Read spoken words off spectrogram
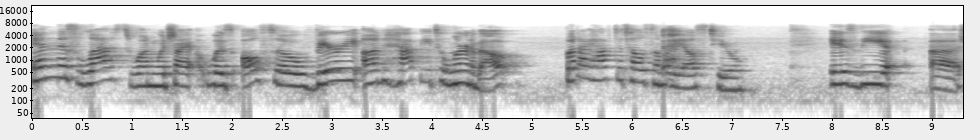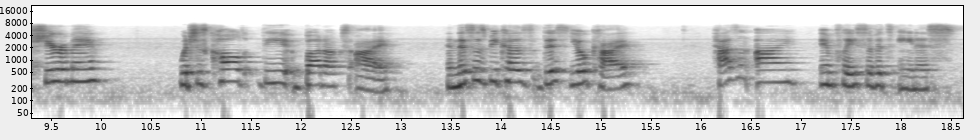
And this last one, which I was also very unhappy to learn about, but I have to tell somebody else too, is the uh, Shirime, which is called the Buttock's Eye. And this is because this yokai has an eye in place of its anus.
